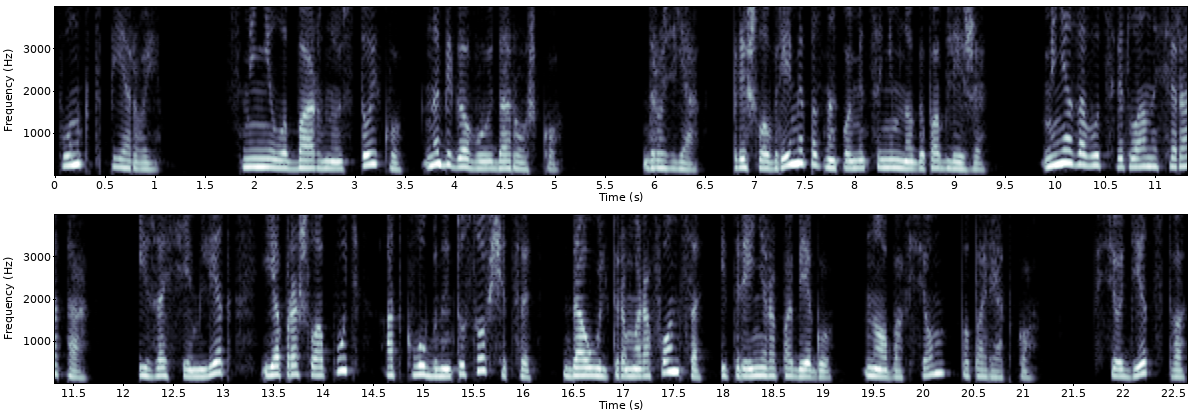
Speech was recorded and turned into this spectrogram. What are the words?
Пункт первый. Сменила барную стойку на беговую дорожку. Друзья, пришло время познакомиться немного поближе. Меня зовут Светлана Сирота, и за семь лет я прошла путь от клубной тусовщицы до ультрамарафонца и тренера по бегу, но обо всем по порядку. Все детство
